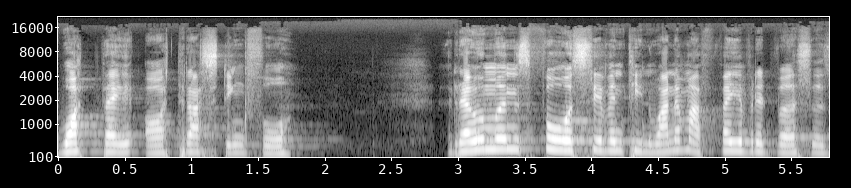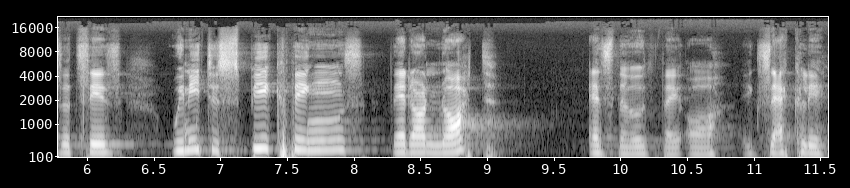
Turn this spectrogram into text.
what they are trusting for. Romans 4:17, one of my favorite verses, it says, "We need to speak things that are not as though they are." Exactly.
